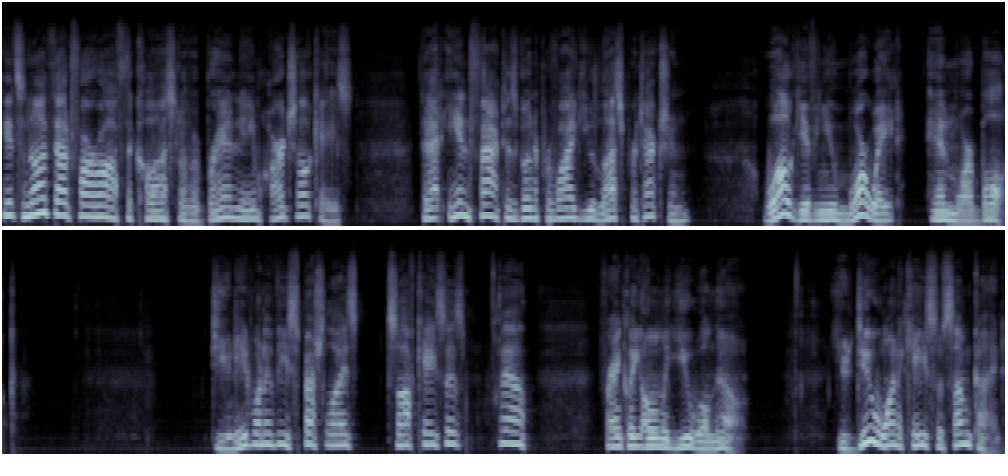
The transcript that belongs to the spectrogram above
it's not that far off the cost of a brand name hardshell case that in fact is going to provide you less protection while giving you more weight and more bulk. Do you need one of these specialized soft cases? Well, frankly, only you will know. You do want a case of some kind,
